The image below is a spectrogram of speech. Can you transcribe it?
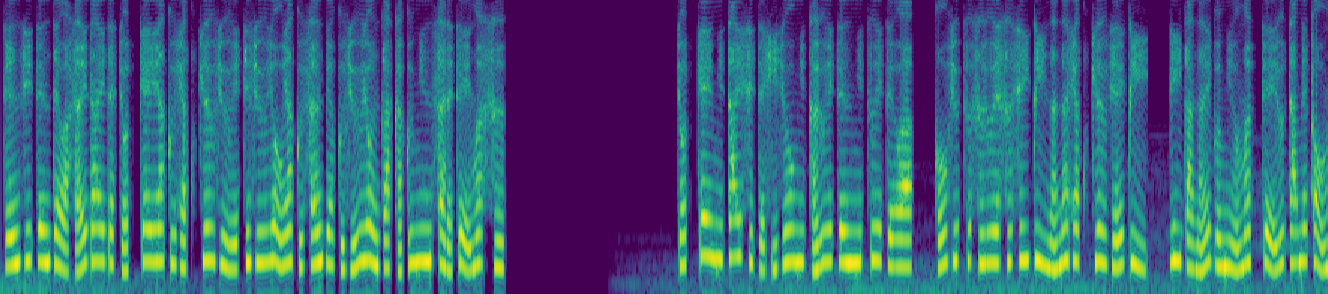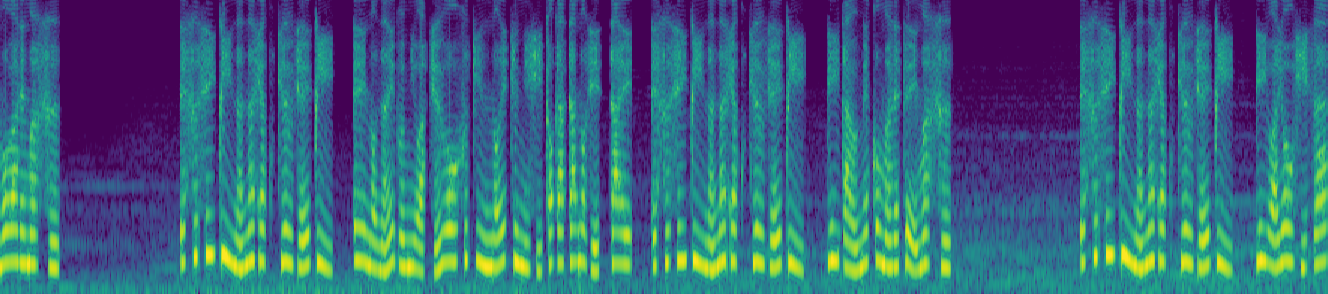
現時点では最大で直径約191重量約314が確認されています。直径に対して非常に軽い点については、口述する SCP-709JP、B が内部に埋まっているためと思われます。SCP-709JP、A の内部には中央付近の位置に人型の実体、SCP-709JP、B が埋め込まれています。SCP-709JP、B は両膝、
